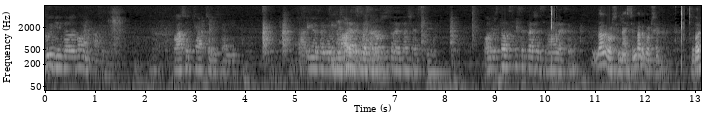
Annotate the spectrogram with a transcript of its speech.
দুই দিন ধরে কোন আছে ক্লাস হচ্ছে আটচল্লিশ খালি ভালো করছেন আসছেন ভালো করছেন। গুড।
